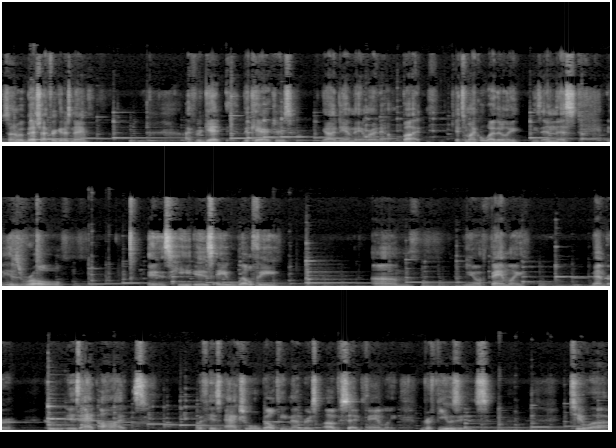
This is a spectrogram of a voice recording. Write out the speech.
Son of a bitch, I forget his name. I forget the character's goddamn name right now, but it's Michael Weatherly. He's in this, and his role is he is a wealthy um you know, family member who is at odds with his actual wealthy members of said family refuses to uh,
